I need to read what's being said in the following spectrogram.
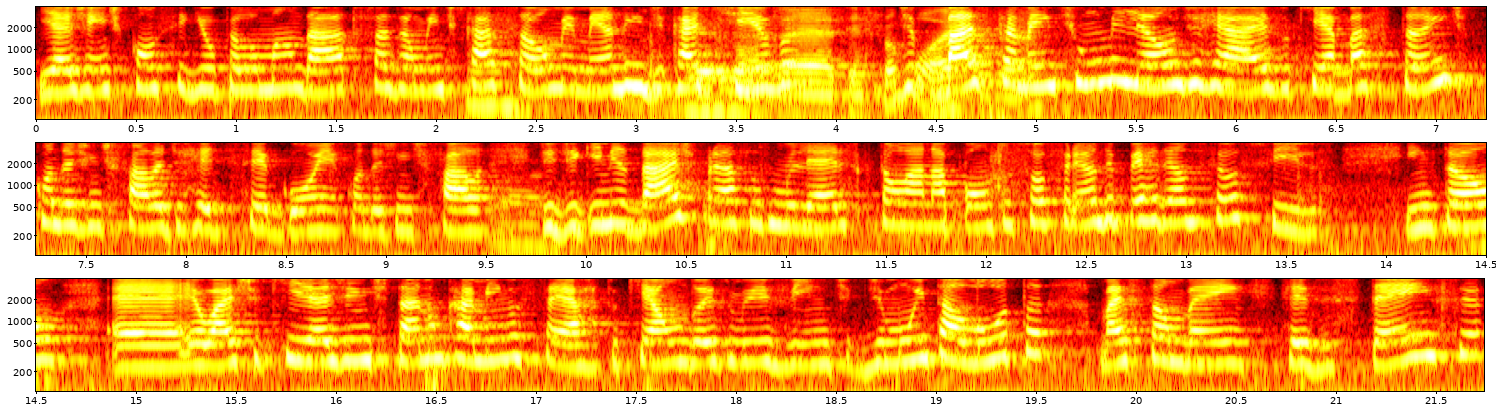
e a gente conseguiu pelo mandato fazer uma indicação, uma emenda indicativa É, de basicamente um milhão de reais, o que é bastante quando a gente fala de rede cegonha, quando a gente fala de dignidade para essas mulheres que estão lá na ponta sofrendo e perdendo seus filhos. Então, é, eu acho que a gente está num caminho certo, que é um 2020 de muita luta, mas também resistência,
